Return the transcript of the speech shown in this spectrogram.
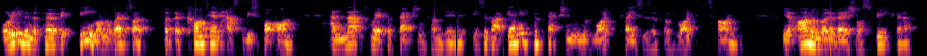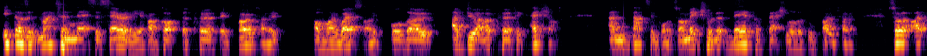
or even the perfect theme on the website, but the content has to be spot on. And that's where perfection comes in. It's about getting perfection in the right places at the right time. You know, I'm a motivational speaker. It doesn't matter necessarily if I've got the perfect photo on my website, although I do have a perfect headshot. And that's important. So I make sure that they're professional looking photos. So I,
